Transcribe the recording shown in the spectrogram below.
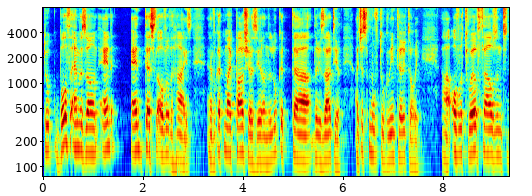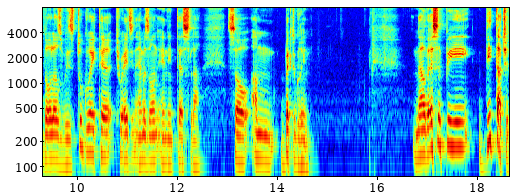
took both Amazon and and Tesla over the highs. And I've got my partials here and look at uh, the result here. I just moved to green territory. Uh, over $12,000 with two great trades in Amazon and in Tesla. So I'm back to green. Now the S&P did touch a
